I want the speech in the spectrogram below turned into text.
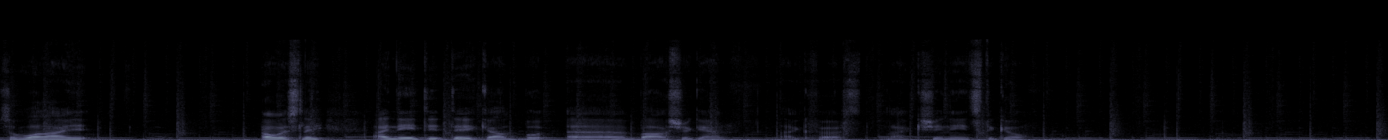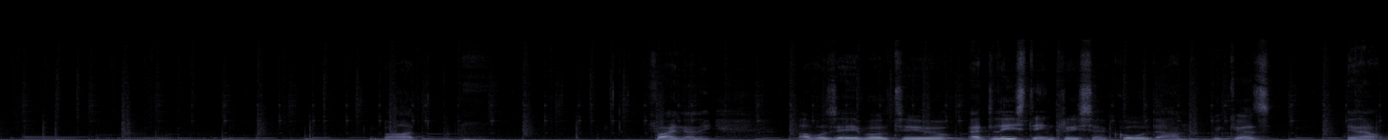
So what I obviously I need to take out uh, Boushh again, like first, like she needs to go. But finally, I was able to at least increase her cooldown because, you know,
